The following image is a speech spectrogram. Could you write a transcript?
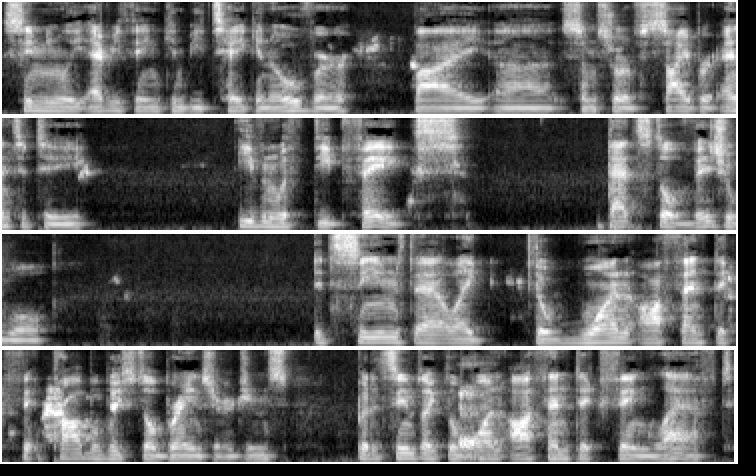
seemingly everything can be taken over by uh, some sort of cyber entity, even with deep fakes, that's still visual. It seems that like the one authentic thing, probably still brain surgeons, but it seems like the one authentic thing left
